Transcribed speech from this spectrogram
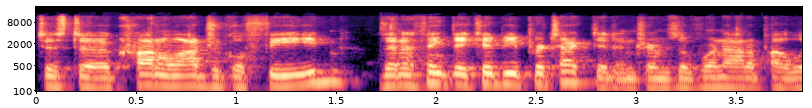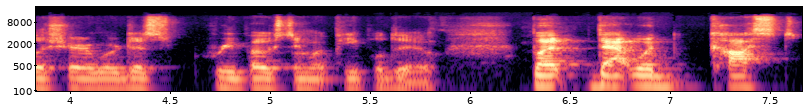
just a chronological feed, then I think they could be protected in terms of we're not a publisher, we're just reposting what people do. But that would cost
